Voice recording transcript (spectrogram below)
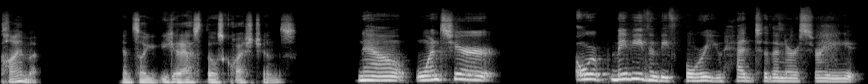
climate, and so you, you could ask those questions. Now, once you're, or maybe even before you head to the nursery,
